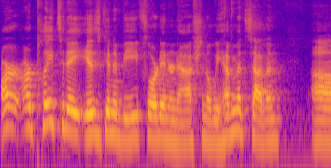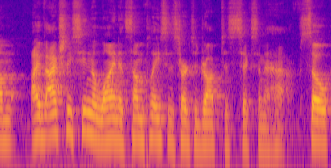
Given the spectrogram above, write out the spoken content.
our our play today is going to be Florida International. We have them at seven. Um, I've actually seen the line at some places start to drop to six and a half. So,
